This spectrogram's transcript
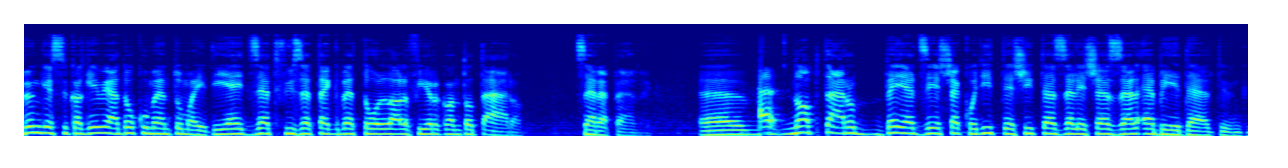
böngészük a GVA dokumentumait, jegyzett füzetekbe tollal firkantott árak szerepelnek. Naptár bejegyzések, hogy itt és itt ezzel és ezzel ebédeltünk.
